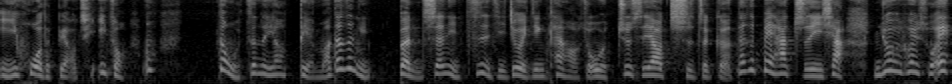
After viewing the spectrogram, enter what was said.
疑惑的表情，一种嗯，但我真的要点吗？但是你本身你自己就已经看好，说我就是要吃这个，但是被他质疑下，你就会说，哎，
